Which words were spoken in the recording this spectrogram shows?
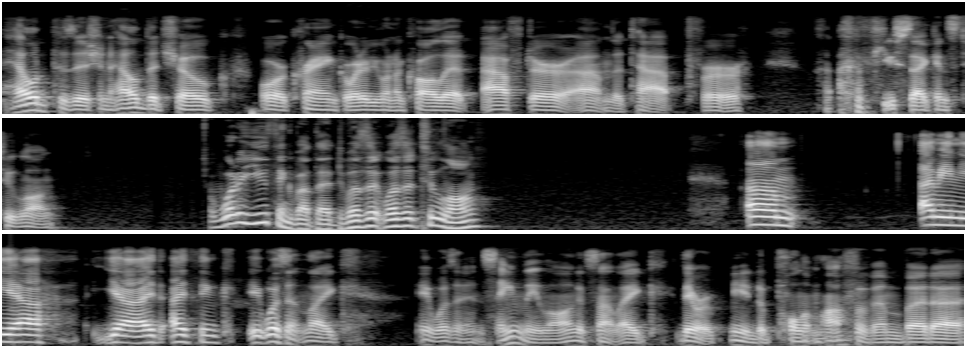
held position, held the choke or crank or whatever you want to call it after um, the tap for a few seconds too long. What do you think about that? Was it was it too long? Um, I mean, yeah, yeah. I I think it wasn't like it wasn't insanely long. It's not like they were needed to pull him off of him, but uh,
